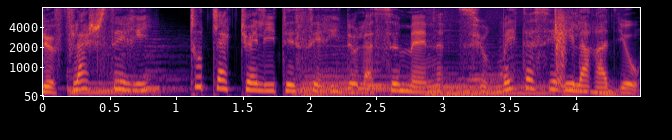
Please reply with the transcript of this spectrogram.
Le Flash Série, toute l'actualité série de la semaine sur Beta Série La Radio.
